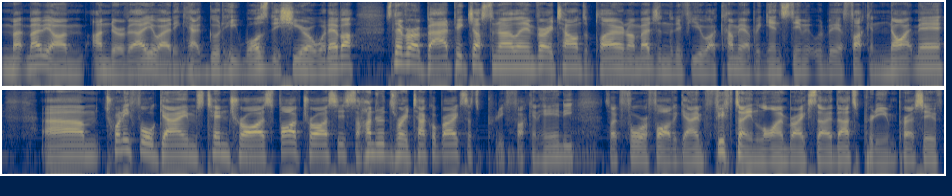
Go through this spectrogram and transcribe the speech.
maybe I'm under evaluating how good he was this year or whatever. It's never a bad pick, Justin Olam, very talented player, and I imagine that if you are coming up against him, it would be a fucking nightmare. Um, 24 games, 10 tries, 5 try assists, 103 tackle breaks. That's pretty fucking handy. It's like 4 or 5 a game. 15 line breaks, though. That's pretty impressive.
